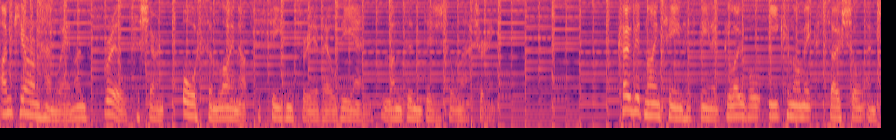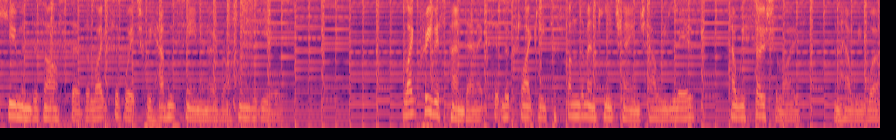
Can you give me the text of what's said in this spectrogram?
I'm Kieran Hanway and I'm thrilled to share an awesome lineup for season 3 of LDN, London Digital Nattering. COVID 19 has been a global economic, social, and human disaster, the likes of which we haven't seen in over 100 years. Like previous pandemics, it looks likely to fundamentally change how we live, how we socialise, and how we work.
